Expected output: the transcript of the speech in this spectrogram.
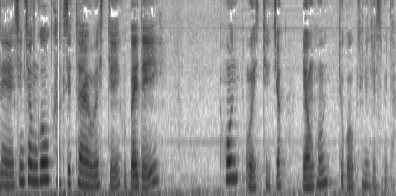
네, 신청곡 각시탈 OST Goodbye Day 혼 OST죠. 영혼 두 곡 전해드렸습니다.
